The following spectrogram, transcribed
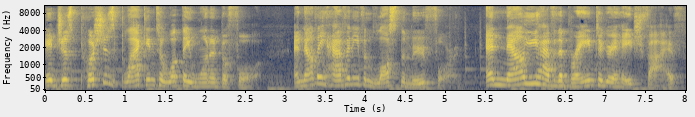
It just pushes black into what they wanted before. And now they haven't even lost the move for it. And now you have the brain to go h5.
